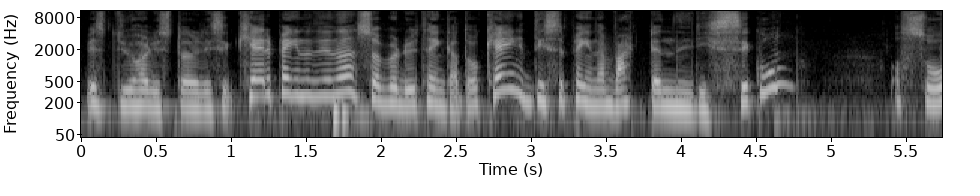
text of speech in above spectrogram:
Hvis du har lyst til å risikere pengene dine, så bør du tenke at ok, disse pengene er verdt den risikoen. Og så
